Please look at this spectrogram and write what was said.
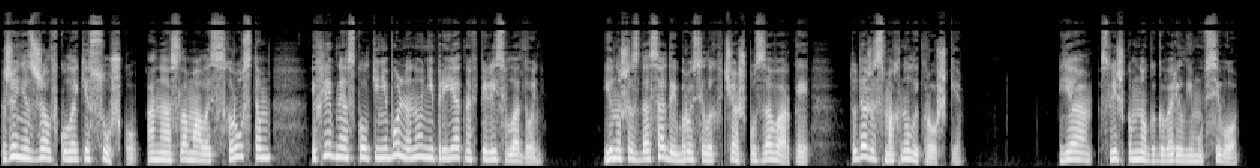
Женя сжал в кулаке сушку. Она сломалась с хрустом, и хлебные осколки не больно, но неприятно впились в ладонь. Юноша с досадой бросил их в чашку с заваркой, туда же смахнул и крошки. Я слишком много говорил ему всего. —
